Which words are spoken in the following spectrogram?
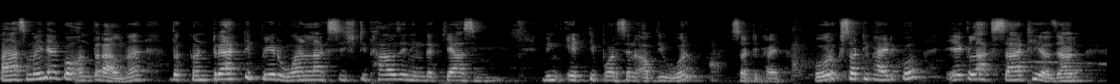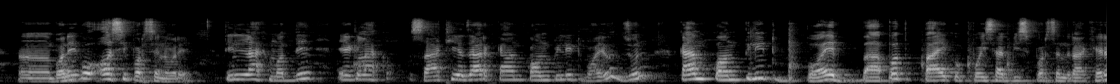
पाँच महिनाको अन्तरालमा the contractee paid one lakh sixty thousand in the cash being eighty percent of the work certified. Work सर्टिफाइडको एक लाख साठी हजार भनेको असी पर्सेन्ट हो अरे तिन लाखमध्ये एक लाख साठी हजार काम कम्प्लिट भयो जुन काम कम्प्लिट भए बापत पाएको पैसा बिस पर्सेन्ट राखेर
